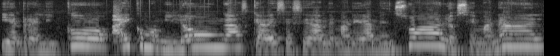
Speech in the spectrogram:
y en Relicó. Hay como milongas que a veces se dan de manera mensual o semanal.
